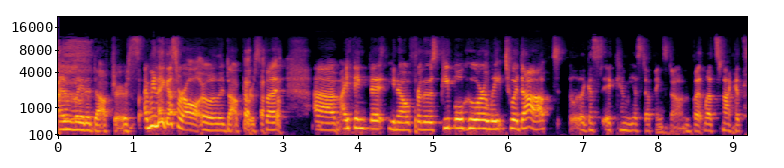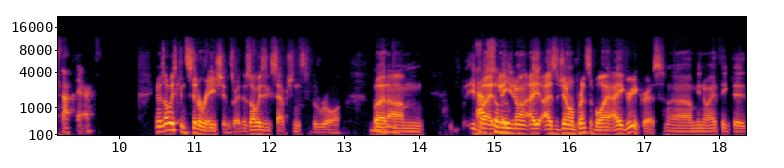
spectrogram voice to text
and late adopters. I mean, I guess we're all early adopters, but um, I think that, you know, for those people who are late to adopt, like it can be a stepping stone, but let's not get stuck there. There's always considerations, right? There's always exceptions to the rule. But, mm-hmm. um, but uh, you know, I, as a general principle, I, I agree, Chris. Um, you know, I think that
